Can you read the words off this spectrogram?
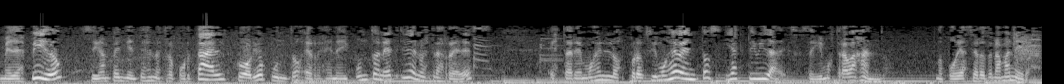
Me despido, sigan pendientes de nuestro portal coreo.rgni.net y de nuestras redes. Estaremos en los próximos eventos y actividades. Seguimos trabajando. No podía ser de otra manera.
